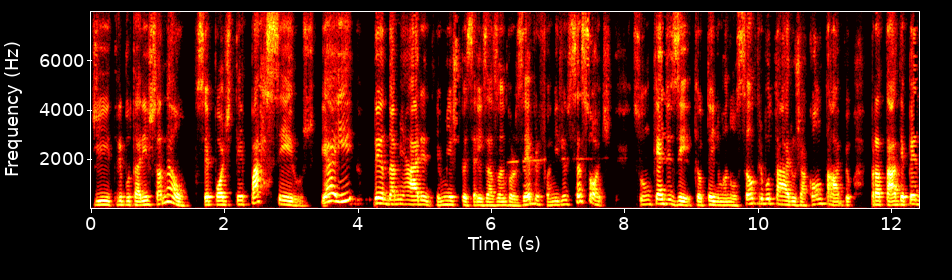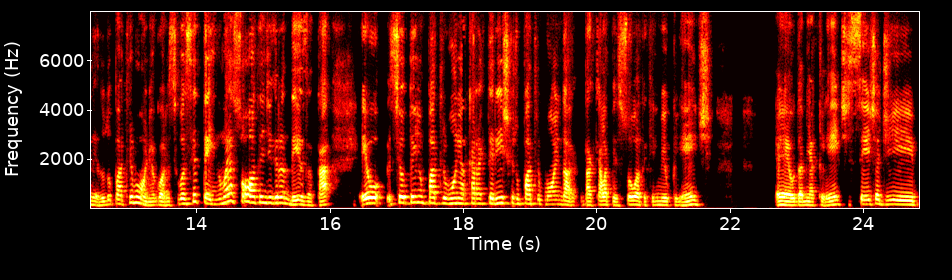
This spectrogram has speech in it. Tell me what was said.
de tributarista? Não, você pode ter parceiros. E aí dentro da minha área, minha especialização, por exemplo, é família de sessões. Isso não quer dizer que eu tenho uma noção tributária já contábil para estar tá dependendo do patrimônio. Agora, se você tem, não é só ordem de grandeza, tá? Eu, se eu tenho um patrimônio, a característica do patrimônio da, daquela pessoa, daquele meu cliente, é, ou da minha cliente, seja de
